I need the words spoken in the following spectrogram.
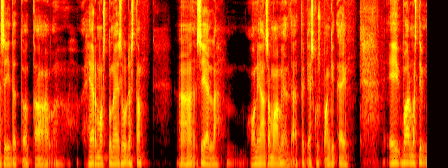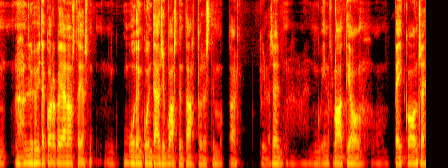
siitä tuota, hermostuneisuudesta siellä on ihan samaa mieltä, että keskuspankit ei, ei varmasti lyhyitä korkoja nosta, jos niin kuin muuten kuin täysin vastentahtoisesti, mutta kyllä se niin kuin inflaatio, peikko on se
